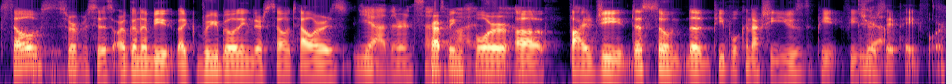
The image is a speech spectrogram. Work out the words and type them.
cell services are gonna be like rebuilding their cell towers, Yeah, they're incentivized. prepping for yeah. uh 5G, just so the people can actually use the pe- features Yeah. they paid for.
